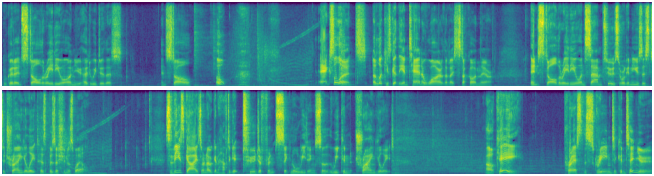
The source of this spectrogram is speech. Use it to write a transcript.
We're going to install the radio on you. How do we do this? Install? Oh! Excellent! And look, he's got the antenna wire that I stuck on there. Install the radio on Sam too, so we're going to use this to triangulate his position as well. So these guys are now going to have to get two different signal readings so that we can triangulate. Okay. Press the screen to continue.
